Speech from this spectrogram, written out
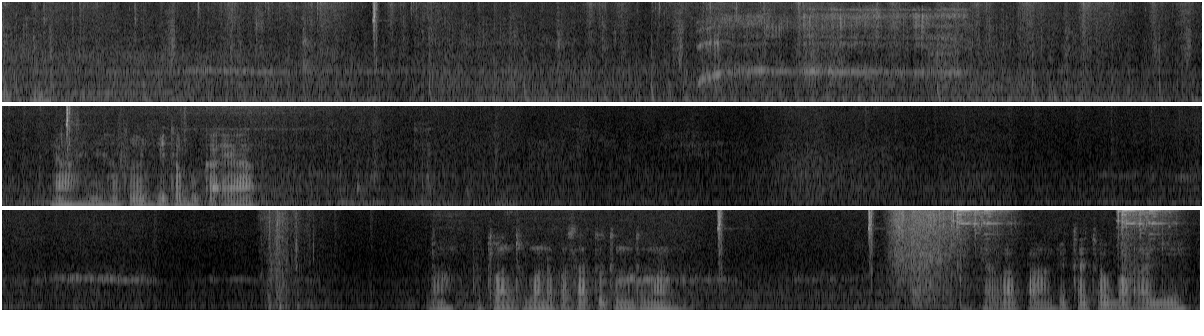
Nah, ini satu lagi kita buka ya. Nah, kebetulan cuma dapat satu teman-teman. Nggak apa-apa kita coba lagi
